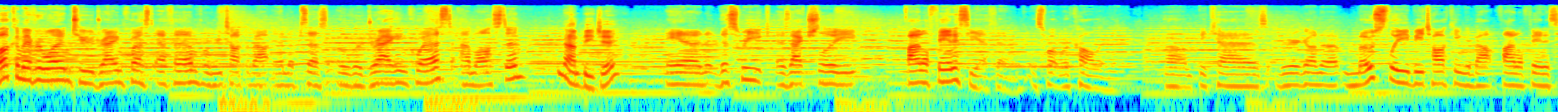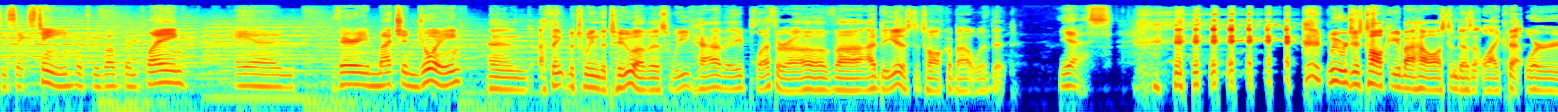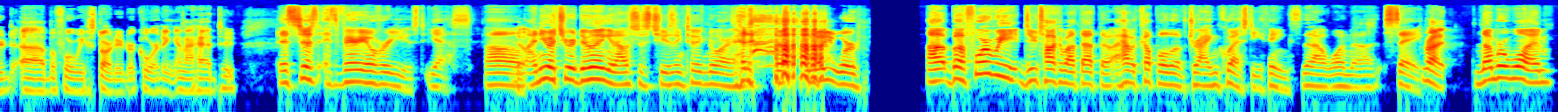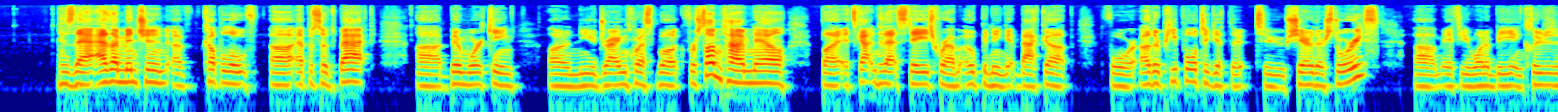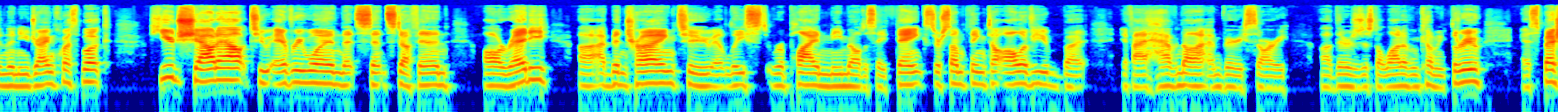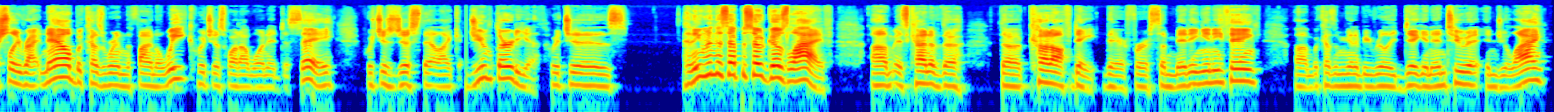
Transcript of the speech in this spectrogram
Welcome, everyone, to Dragon Quest FM, where we talk about and obsess over Dragon Quest. I'm Austin. And I'm BJ. And this week is actually Final Fantasy FM, is what we're calling it. Um, because we're going to mostly be talking about Final Fantasy 16, which we've both been playing and very much enjoying. And I think between the two of us, we have a plethora of uh, ideas to talk about with it. Yes. we were just talking about how Austin doesn't like that word uh, before we started recording, and I had to. It's just it's very overused. Yes, um, Yep. I knew what you were doing, and I was just choosing to ignore it. I know you were. Uh, before we do talk about that, though, I have a couple of Dragon Questy things that I want to say. Right. Number one is that, as I mentioned a couple of uh, episodes back, uh, I've been working on a new Dragon Quest book for some time now, but it's gotten to that stage where I'm opening it back up for other people to get the to share their stories. Um, if you want to be included in the new Dragon Quest book, huge shout out to everyone that sent stuff in already. Uh, I've been trying to at least reply in an email to say thanks or something to all of you, but if I have not, I'm very sorry. Uh, there's just a lot of them coming through, especially right now because we're in the final week, which is what I wanted to say, which is just that like June 30th, which is I think when this episode goes live, um, is kind of the the cutoff date there for submitting anything um, because I'm going to be really digging into it in July.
